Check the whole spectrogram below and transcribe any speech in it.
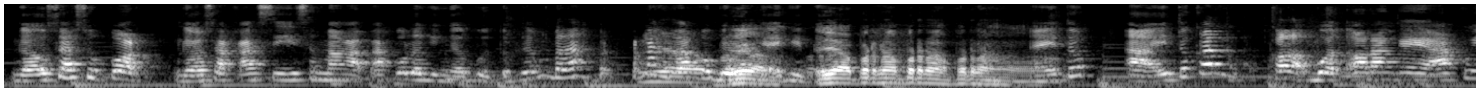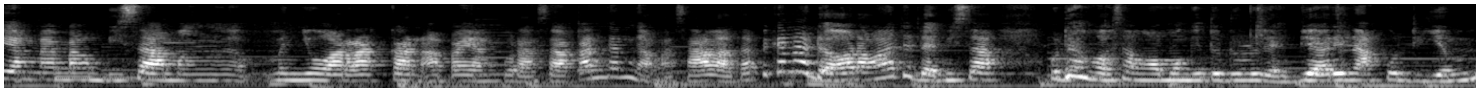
nggak usah support nggak usah kasih semangat aku lagi nggak butuh Kan pernah pernah nggak aku bilang ya, kayak gitu Iya pernah pernah pernah. Nah itu, ah itu kan kalau buat orang kayak aku yang memang bisa menyuarakan apa yang kurasakan kan nggak masalah. Tapi kan ada orang lain tidak bisa, udah nggak usah ngomong gitu dulu deh, biarin aku diem,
